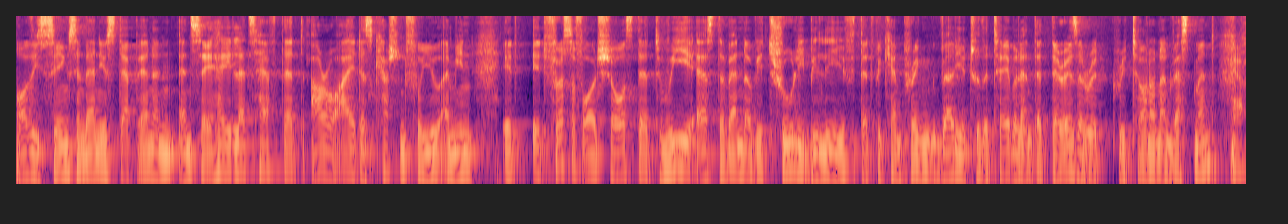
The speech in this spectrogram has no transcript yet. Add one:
all these things, and then you step in and, and say, hey, let's have that ROI discussion for you. I mean, it, it first of all shows that we as the vendor, we truly believe that we can bring value to the table and that there is a re return on investment. Yeah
